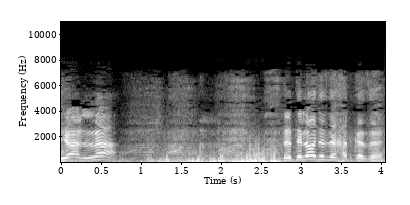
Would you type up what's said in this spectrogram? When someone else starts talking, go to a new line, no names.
יאללה! תתן לו לא עוד איזה אחד כזה.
